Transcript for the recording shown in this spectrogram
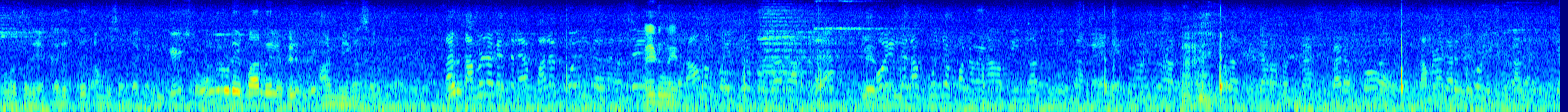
ஒவ்வொருத்தருடைய கருத்து அவங்க சொந்த கருத்து. உங்களுடைய பார்வையில் எப்படி இருக்கு? ஆன்மீகம் சொல்கிறேன் சார், தமிழகத்துல பல கோயில்கள் வந்து ராமர் கோயில் சிறப்பு விவகாரத்துல கோயில்ல எல்லாம் பூஜை பண்ண வேணாம் அப்படின்லாம் மே- மேடம்க்கும் தமிழக அரசுக்கும் ஒரு issue நடந்துச்சு.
